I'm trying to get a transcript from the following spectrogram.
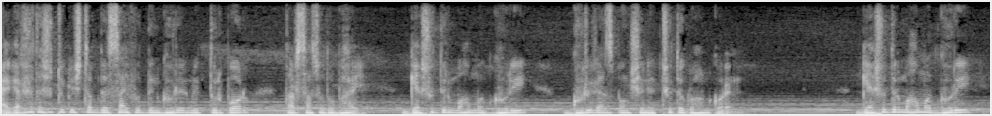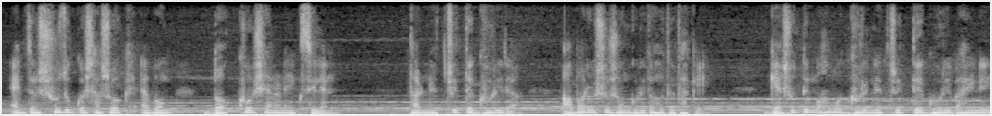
এগারোশো তেষট্টি খ্রিস্টাব্দে সাইফুদ্দিন ঘুরির মৃত্যুর পর তার চাচত ভাই গ্যাসুদ্দিন মোহাম্মদ ঘুরি ঘুরি রাজবংশে নেতৃত্ব গ্রহণ করেন। গ্যাসুদ্দিন মোহাম্মদ ঘুরি একজন সুযোগ্য শাসক এবং দক্ষ সেনানায়ক ছিলেন। তার নেতৃত্বে ঘুরিরা আবারও সুসংগঠিত হতে থাকে। গ্যাসুদ্দিন মোহাম্মদ ঘুরির নেতৃত্বে ঘুরি বাহিনী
